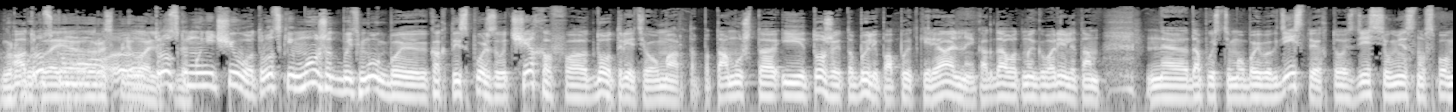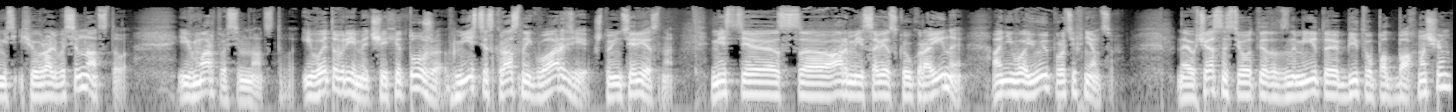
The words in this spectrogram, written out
грубо а Троцкому, говоря, расплевались. Троцкому да. ничего. Троцкий, может быть, мог бы как-то использовать Чехов э, до 3 марта, потому что и тоже это были попытки реальные. Когда вот мы говорили там, э, допустим, о боевых действиях, то здесь уместно вспомнить и февраль 18 и в март 18 И в это время чехи тоже вместе с Красной гвардией, что интересно, вместе с э, армией Советской Украины, они воюют против немцев. В частности, вот эта знаменитая битва под Бахмачем,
